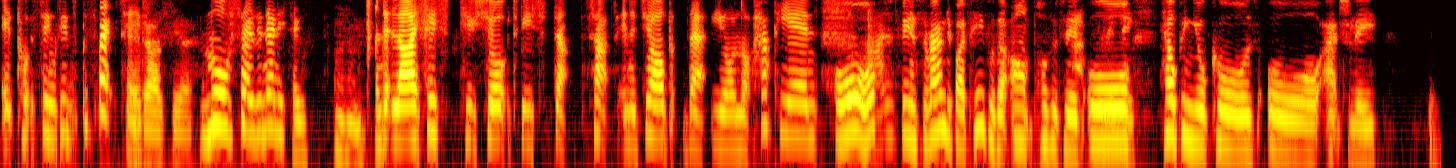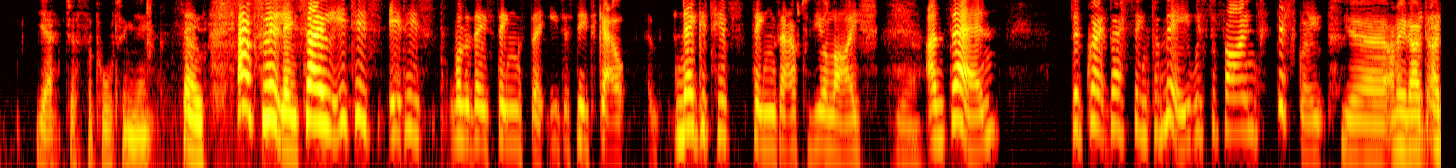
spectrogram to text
it puts things into perspective, It does. Yeah. more so than anything. hmm And that life is too short to be sat in a job that you're not happy in. Or being surrounded by people that aren't positive, or helping your cause, or actually, yeah, just supporting you. So absolutely. So it is it is one of those things that you just need to get out- negative things out of your life. Yeah. And then the great best thing for me was to find this group. Yeah. I mean, I, I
